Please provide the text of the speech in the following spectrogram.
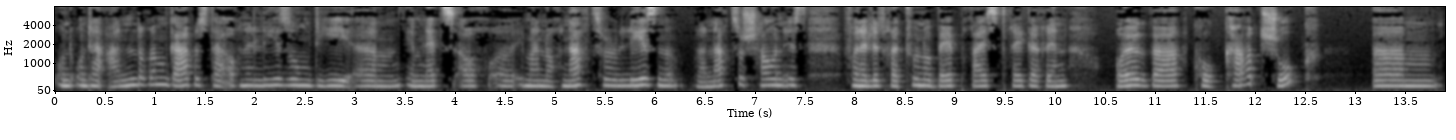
Und unter anderem gab es da auch eine Lesung, die ähm, im Netz auch äh, immer noch nachzulesen oder nachzuschauen ist, von der Literaturnobelpreisträgerin Olga Kokarczuk. Ähm,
